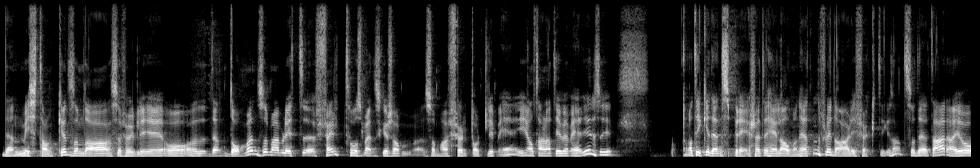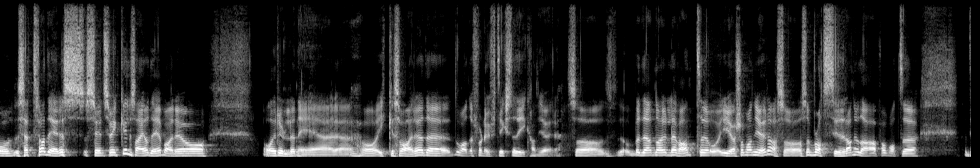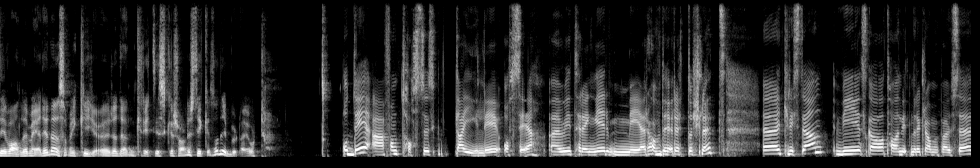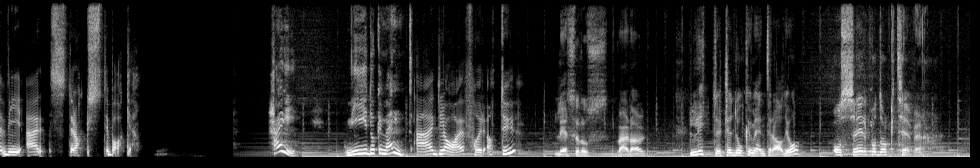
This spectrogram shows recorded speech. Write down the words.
den mistanken som da selvfølgelig, og den dommen som er blitt eh, felt hos mennesker som, som har fulgt ordentlig med i alternative medier, så at ikke den sprer seg til hele allmennheten, fordi da er de fucked. ikke sant? Så dette her er jo, Sett fra deres synsvinkel, så er jo det bare å, å rulle ned eh, og ikke svare det noe av det fornuftigste de kan gjøre. Så Når Levant eh, gjør som han gjør, da, så, så blottstiller han jo da på en måte de vanlige mediene som ikke gjør den kritiske journalistikken som de burde ha gjort. Og det er fantastisk deilig å se. Eh, vi trenger mer av det, rett og slett. Kristian, vi skal ta en liten reklamepause. Vi er straks tilbake. Hei! Vi i Dokument er glade for at du Leser oss hver dag. Lytter til dokumentradio. Og ser på Dokk TV.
